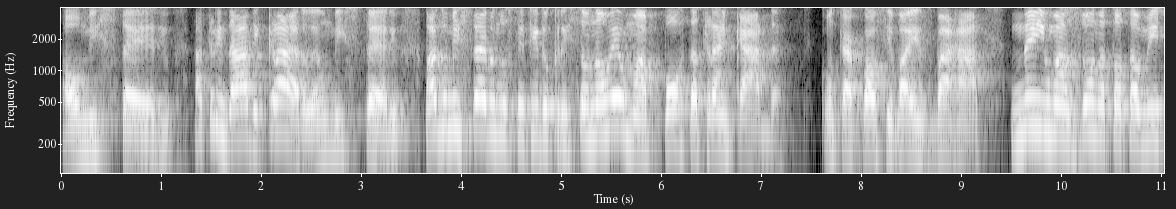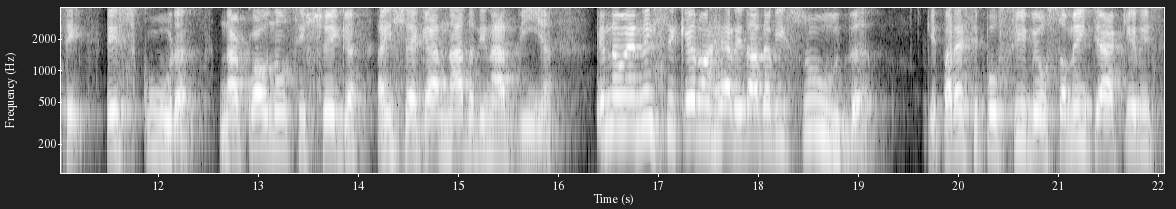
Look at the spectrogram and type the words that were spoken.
ao mistério. A Trindade, claro, é um mistério, mas o mistério no sentido cristão não é uma porta trancada contra a qual se vai esbarrar, nem uma zona totalmente escura, na qual não se chega a enxergar nada de nadinha. E não é nem sequer uma realidade absurda, que parece possível somente àqueles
